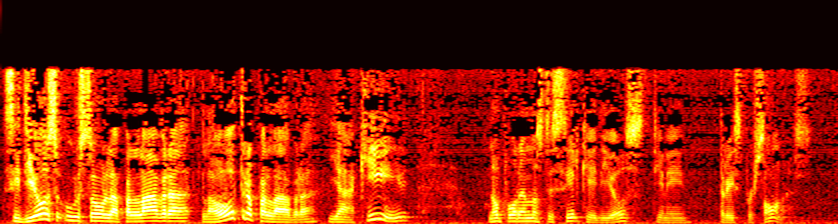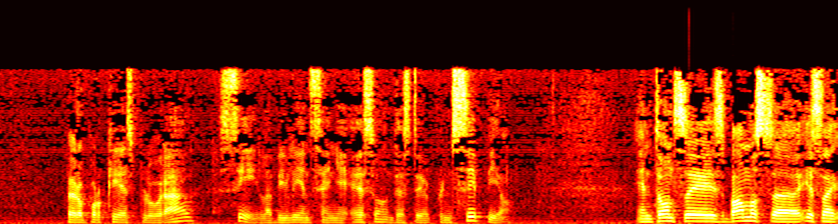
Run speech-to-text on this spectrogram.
si Dios usó la palabra, la otra palabra, Yakir, no podemos decir que Dios tiene tres personas. Pero porque es plural, sí, la Biblia enseña eso desde el principio. Entonces, vamos a, esa,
